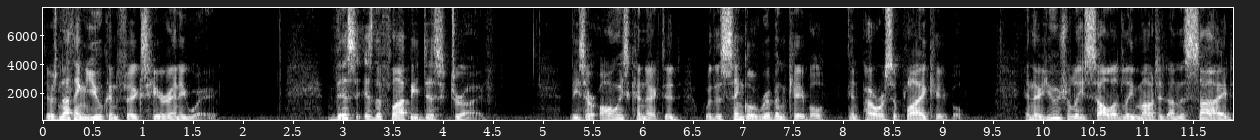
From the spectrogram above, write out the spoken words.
There's nothing you can fix here anyway. This is the floppy disk drive. These are always connected with a single ribbon cable and power supply cable, and they're usually solidly mounted on the side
